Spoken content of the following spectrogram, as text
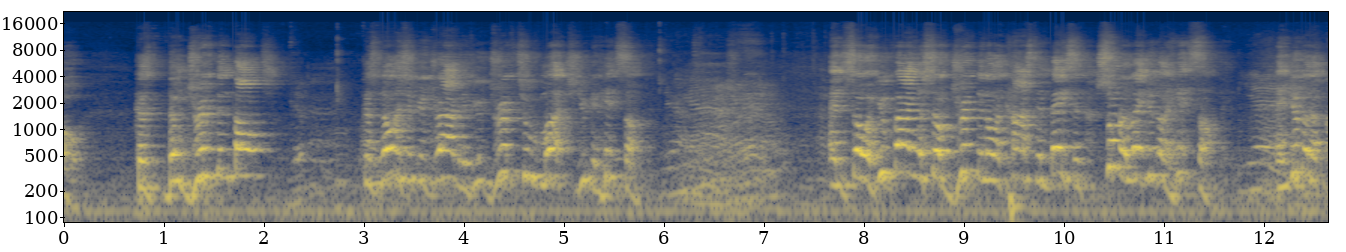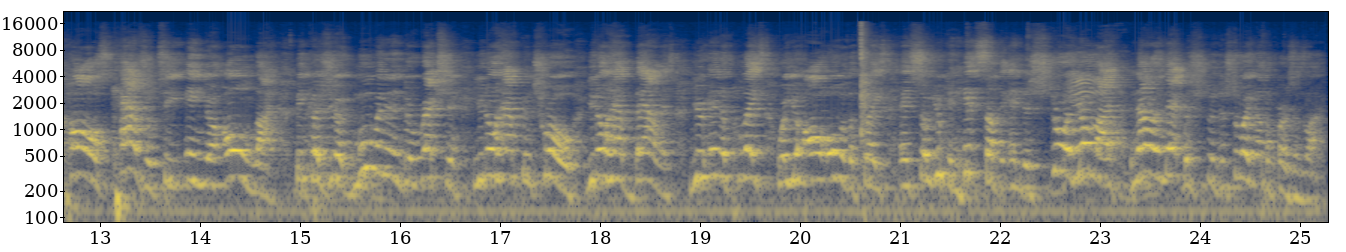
Oh, because them drifting thoughts, because notice if you're driving, if you drift too much, you can hit something. And so if you find yourself drifting on a constant basis, sooner or later you're going to hit something. And you're going to cause casualty in your own life because you're moving in a direction you don't have control, you don't have balance. You're in a place where you're all over the place, and so you can hit something and destroy your life. Not only that, but destroy another person's life.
